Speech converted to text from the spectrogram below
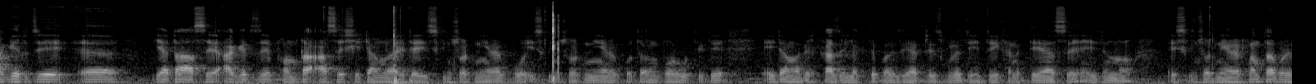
আগের যে ইয়াটা আছে, আগের যে ফর্মটা আছে সেটা আমরা এটা স্ক্রিনশট নিয়ে রাখব। স্ক্রিনশট নিয়ে রাখব তখন পরবর্তীতে এটা আমাদের কাজে লাগতে পারে যে অ্যাড্রেসগুলো যেহেতু এখানে দেওয়া আছে এই জন্য স্ক্রিনশট নিয়ে রাখলাম। তারপরে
